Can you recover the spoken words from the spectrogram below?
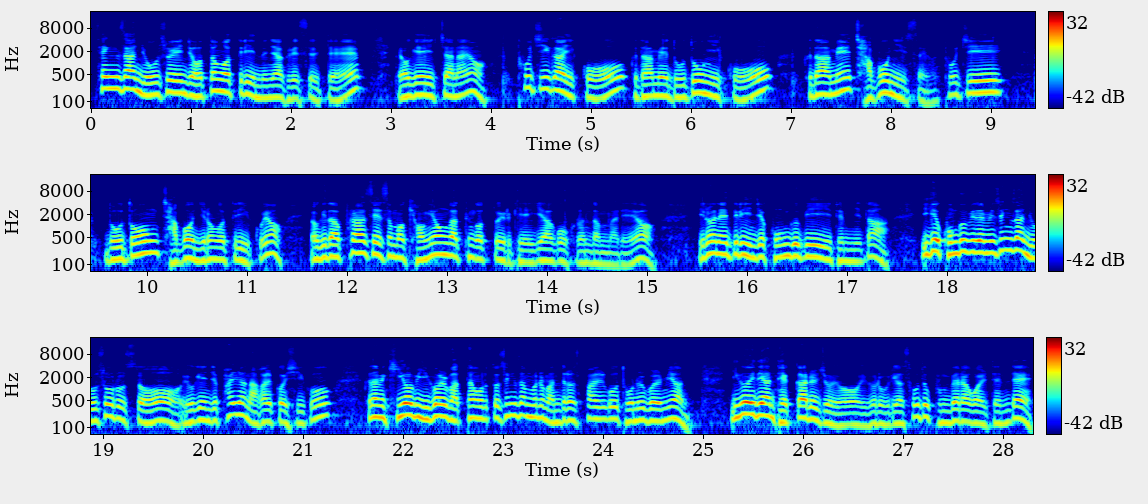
생산 요소에 이제 어떤 것들이 있느냐 그랬을 때 여기에 있잖아요. 토지가 있고 그 다음에 노동이 있고 그 다음에 자본이 있어요. 토지 노동, 자본 이런 것들이 있고요. 여기다 플러스해서 뭐 경영 같은 것도 이렇게 얘기하고 그런단 말이에요. 이런 애들이 이제 공급이 됩니다. 이게 공급이 되면 생산 요소로서 요게 이제 팔려 나갈 것이고 그다음에 기업이 이걸 바탕으로 또 생산물을 만들어서 팔고 돈을 벌면 이거에 대한 대가를 줘요. 이거를 우리가 소득 분배라고 할 텐데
